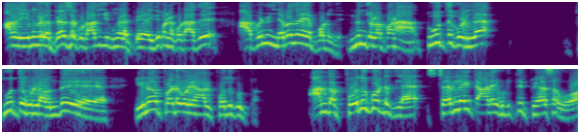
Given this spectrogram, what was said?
அதில் இவங்களை பேசக்கூடாது இவங்களை பே- இது பண்ணக்கூடாது அப்படின்னு நிபந்தனையை போடுது. இன்னும் சொல்லப்போனா தூத்துக்குடியில் தூத்துக்குடியில் வந்து இனப்படுகொலை நாள் பொதுக்கூட்டம். அந்த பொதுக்கூட்டத்தில் ஸ்டெர்லைட் ஆலை குறித்து பேசவோ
